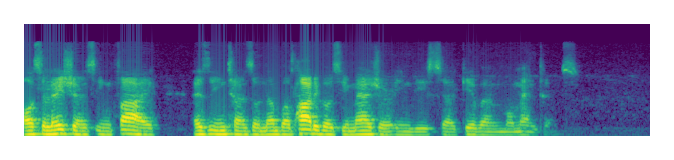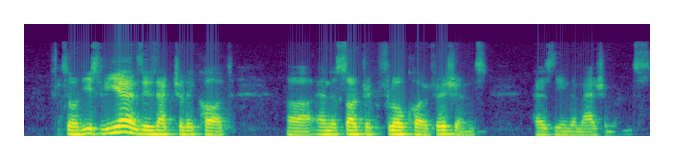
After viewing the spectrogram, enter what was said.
oscillations in phi as in terms of number of particles you measure in these uh, given momentums. So these VNs is actually called uh, anisotropic flow coefficients as in the measurements.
